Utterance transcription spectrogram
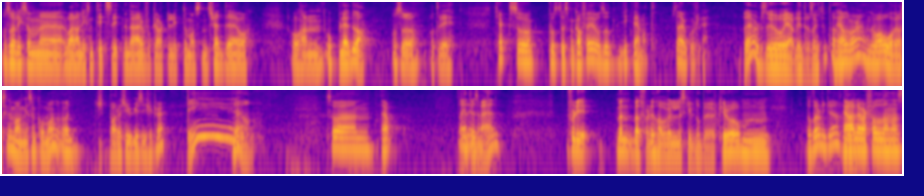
Og så liksom eh, var han liksom tidsvitne der og forklarte litt om åssen det skjedde, og, og han opplevde, da. Og så åt vi kjeks og koste oss med kaffe, og så gikk vi hjem igjen. Så det er jo koselig. Det hørtes jo jævlig interessant ut, da. Ja, det var det. Det var overraskende mange som kom òg. Det var et par og tjue stykker, tror jeg. Damn. Så um, ja. Det er interessant. bad. Fordi Men bestefaren din har vel skrevet noen bøker om datteren, ikke det? Ja, eller i hvert fall han har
